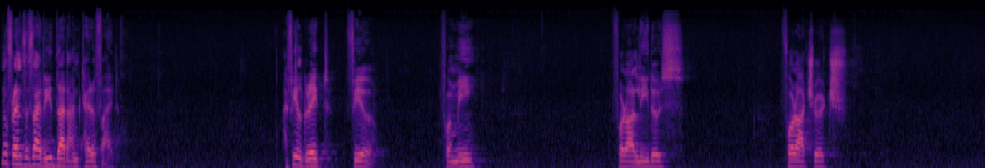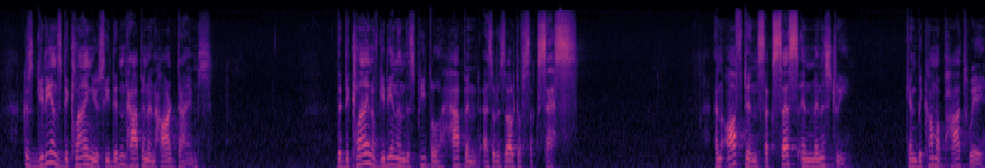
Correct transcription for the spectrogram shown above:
No, friends, as I read that, I'm terrified. I feel great fear for me, for our leaders, for our church. Because Gideon's decline, you see, didn't happen in hard times. The decline of Gideon and this people happened as a result of success. And often, success in ministry can become a pathway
